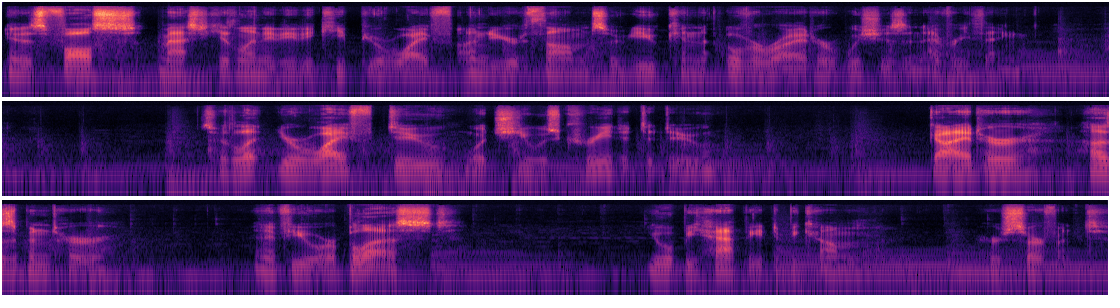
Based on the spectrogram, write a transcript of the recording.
It is false masculinity to keep your wife under your thumb so you can override her wishes in everything. So let your wife do what she was created to do guide her, husband her, and if you are blessed, you will be happy to become her servant.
